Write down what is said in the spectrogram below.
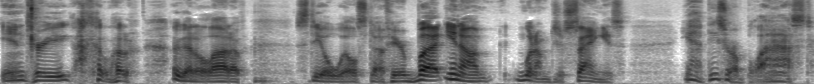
intrigue. I got a lot of, I got a lot of steel will stuff here, but you know what I'm just saying is, yeah, these are a blast.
